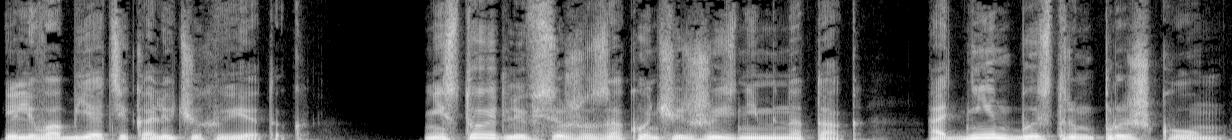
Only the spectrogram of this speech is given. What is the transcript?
или в объятии колючих веток. Не стоит ли все же закончить жизнь именно так? Одним быстрым прыжком.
